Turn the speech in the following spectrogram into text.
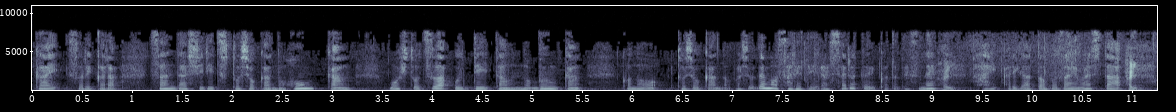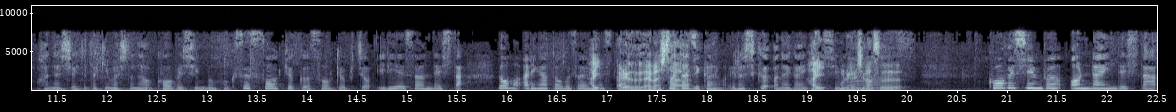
階、それから三田市立図書館の本館、もう一つはウッディタウンの文館、この図書館の場所でもされていらっしゃるということですね。はい、はい、ありがとうございました。はい、お話をいただきましたのは神戸新聞北摂総局総局長入江さんでした。どうもありがとうございました。はい、ありがとうございました。また次回もよろしくお願いいたします。はい、お願いします。神戸新聞オンラインでした。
